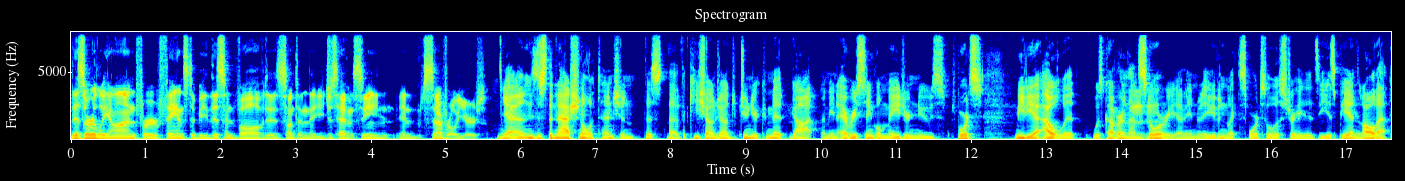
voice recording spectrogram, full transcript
this early on, for fans to be this involved is something that you just haven't seen in several years. Yeah, and it's just the national attention this that the Keyshawn Johnson Jr. commit got. I mean, every single major news sports media outlet was covering that story. I mean, even like Sports Illustrated, ESPN, and all that.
